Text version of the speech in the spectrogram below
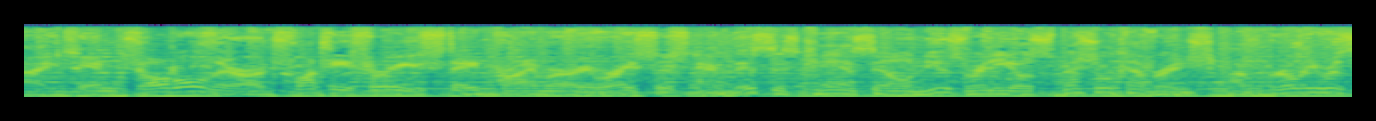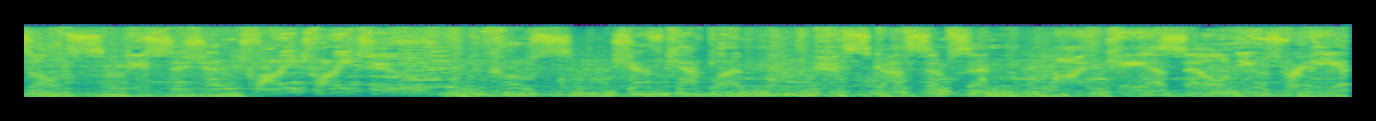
night. In total, there are 23 state primary races. And this is KSL News Radio special coverage of early results. Decision 2022 with hosts Jeff Caplan and Scott Simpson on KSL News Radio.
